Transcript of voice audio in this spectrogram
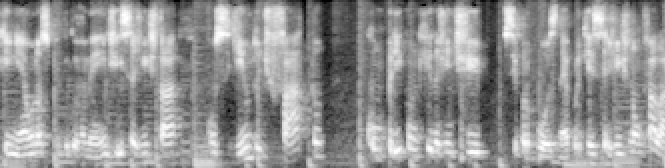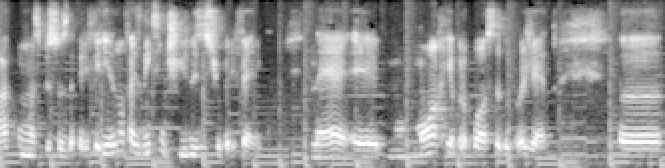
quem é o nosso público realmente e se a gente está conseguindo de fato cumprir com o que a gente se propôs, né? Porque se a gente não falar com as pessoas da periferia, não faz nem sentido existir o periférico, né? É, morre a proposta do projeto. Uh,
